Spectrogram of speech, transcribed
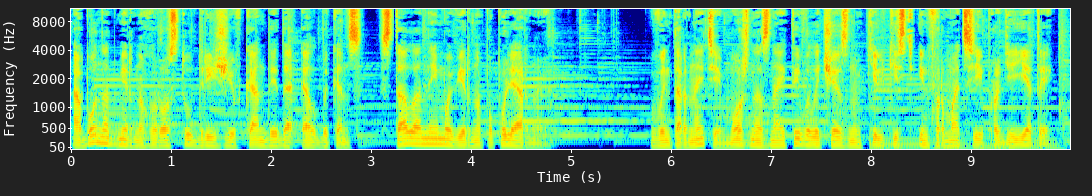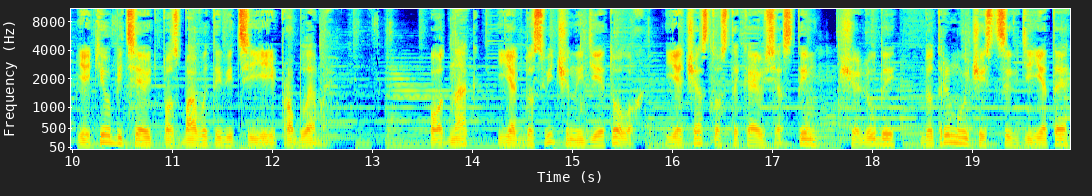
або надмірного росту дріжджів Candida albicans стала неймовірно популярною. В інтернеті можна знайти величезну кількість інформації про дієти, які обіцяють позбавити від цієї проблеми. Однак, як досвідчений дієтолог, я часто стикаюся з тим, що люди, дотримуючись цих дієте,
